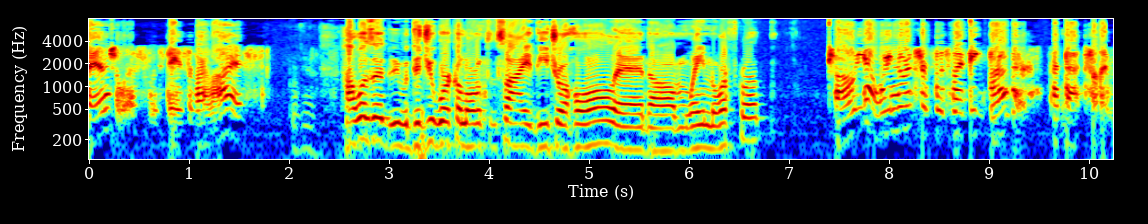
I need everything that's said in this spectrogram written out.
Angeles was Days of Our Lives. How was it? Did you work alongside Deidre Hall and um, Wayne Northrop? Oh yeah, Wayne Northrop was my big brother at that time.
